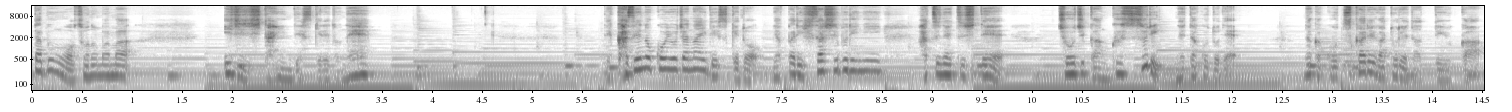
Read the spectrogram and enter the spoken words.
た分をそのまま維持したいんですけれどね。で風邪の紅葉じゃないですけど、やっぱり久しぶりに発熱して長時間ぐっすり寝たことで、なんかこう疲れが取れたっていうか、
